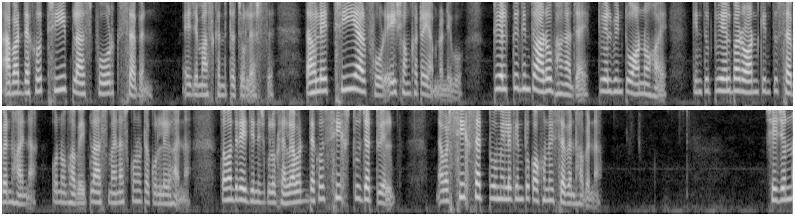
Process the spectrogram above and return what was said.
আবার দেখো থ্রি প্লাস ফোর সেভেন এই যে মাঝখানেটা চলে আসছে। তাহলে থ্রি আর ফোর এই সংখ্যাটাই আমরা নেব। টুয়েলভকে কিন্তু আরও ভাঙা যায়। টুয়েলভ ইন্টু অনও হয়। কিন্তু টুয়েলভ আর অন কিন্তু সেভেন হয় না। কোনোভাবেই প্লাস মাইনাস কোনোটা করলেই হয় না। তো আমাদের এই জিনিসগুলো খেয়াল আবার দেখো সিক্স টু যা টুয়েলভ আবার সিক্স আর টু মিলে কিন্তু কখনোই সেভেন হবে না। সেই জন্য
